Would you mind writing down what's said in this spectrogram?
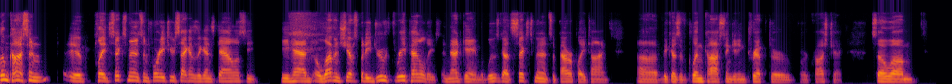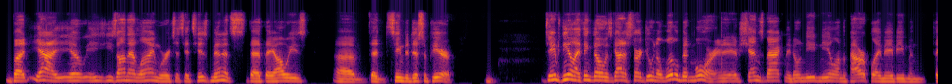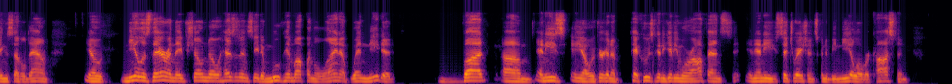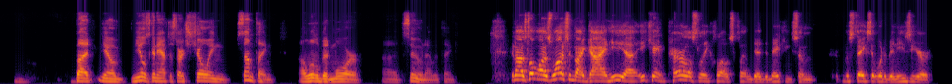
Kostin uh, played six minutes and 42 seconds against Dallas. He he had 11 shifts, but he drew three penalties in that game. The Blues got six minutes of power play time uh, because of Klim Kostin getting tripped or, or cross-checked. So, um, but yeah, you know, he, he's on that line where it's just, it's his minutes that they always, uh, that seem to disappear. James Neal, I think though, has got to start doing a little bit more. And if Schenn's back and they don't need Neal on the power play, maybe when things settle down, you know, Neal is there and they've shown no hesitancy to move him up on the lineup when needed. But um, and he's, you know, if you're going to pick who's going to give you more offense in any situation, it's going to be Neal over Kostin. But, you know, Neal's going to have to start showing something a little bit more uh, soon, I would think. You know, I was, I was watching my guy, and he uh, he came perilously close. Clem did to making some mistakes that would have been easier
